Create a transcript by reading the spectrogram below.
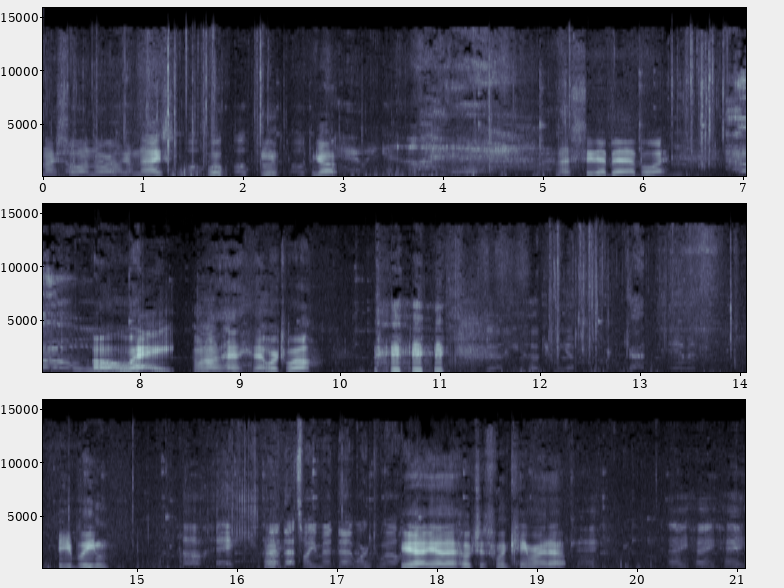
Nice little northern. Nice. Whoa. Mm, whoa. Go. There we go. Let's see that bad boy. Oh! Oh, hey. Well, hey, that worked well. He got- he hooked me up. God damn it. Are you bleeding? Oh, hey. Hey. Oh, that's why you meant that worked well. Yeah, yeah, that hook just went came right out. Okay. Hey, hey, hey.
